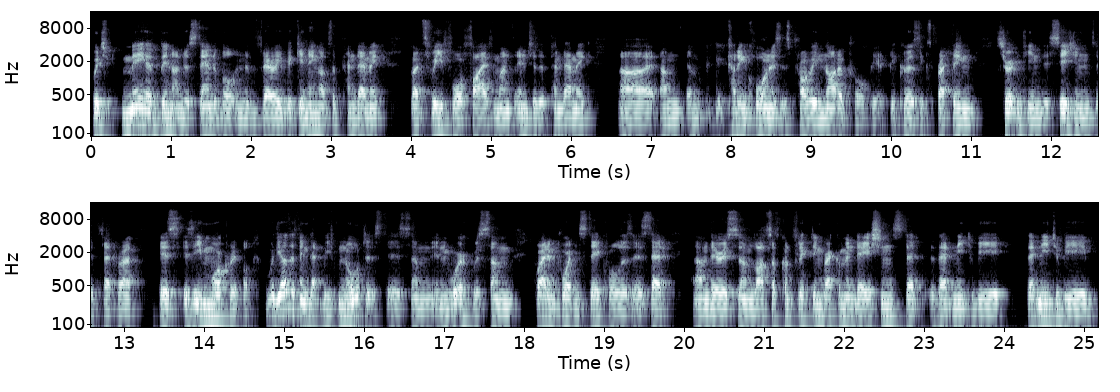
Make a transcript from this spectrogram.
which may have been understandable in the very beginning of the pandemic, but three, four, five months into the pandemic, uh, um, um, cutting corners is probably not appropriate because expressing certainty in decisions, etc., is, is even more critical. Well, the other thing that we've noticed is um, in work with some quite important stakeholders is that um, there is lots of conflicting recommendations that that need to be that need to be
